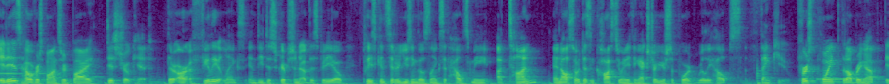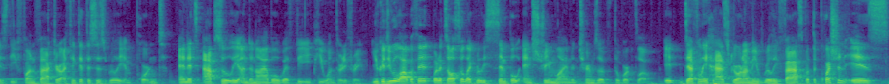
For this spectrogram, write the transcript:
It is, however, sponsored by DistroKid. There are affiliate links in the description of this video. Please consider using those links. It helps me a ton. And also it doesn't cost you anything extra. Your support really helps. Thank you. First point that I'll bring up is the fun factor. I think that this is really important and it's absolutely undeniable with the EP133. You could do a lot with it, but it's also like really simple and streamlined in terms of the workflow. It definitely has grown on me really fast, but the question is,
